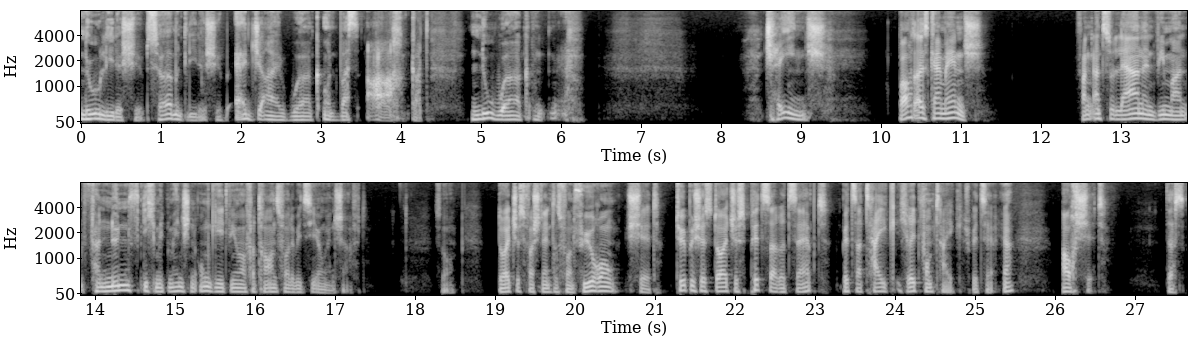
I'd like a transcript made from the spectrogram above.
New Leadership, Servant Leadership, Agile Work und was, ach Gott, New Work und Change. Braucht alles kein Mensch. Fangt an zu lernen, wie man vernünftig mit Menschen umgeht, wie man vertrauensvolle Beziehungen schafft. So. Deutsches Verständnis von Führung, shit. Typisches deutsches Pizzarezept, Pizzateig, ich rede vom Teig speziell, ja, auch shit. Das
